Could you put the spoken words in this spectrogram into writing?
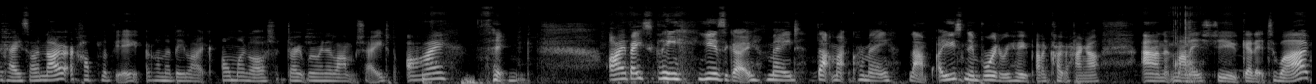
Okay, so I know a couple of you are going to be like, oh my gosh, don't ruin a lampshade. But I think I basically, years ago, made that macrame lamp. I used an embroidery hoop and a coat hanger and managed to get it to work.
